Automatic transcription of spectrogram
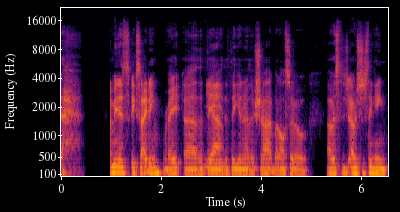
I, I mean, it's exciting, right? Uh, that they Yeah. that they get another shot, but also I was I was just thinking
